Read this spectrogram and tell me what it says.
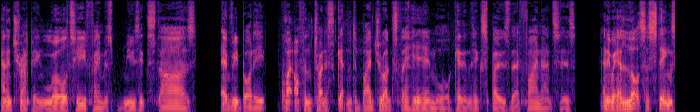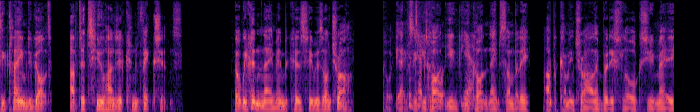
and entrapping royalty, famous music stars, everybody, quite often trying to get them to buy drugs for him or getting them to expose their finances. Anyway, lots of stings. He claimed he got up to 200 convictions. But we couldn't name him because he was on trial. Yeah, so you can't, you, you can't name somebody upcoming trial in British law because you may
